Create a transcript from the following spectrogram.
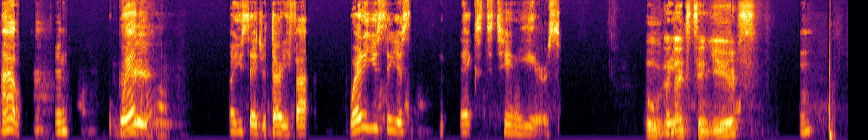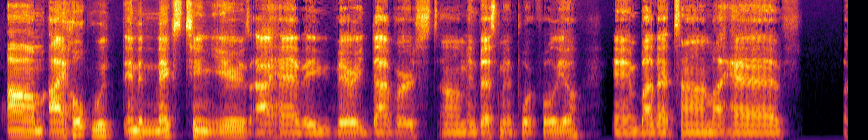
I have a question. Go Where do ahead. you, oh, you said you're 35. Where do you see yourself in the next 10 years? Oh, the Wait. next 10 years? Um, I hope within the next 10 years, I have a very diverse um, investment portfolio. And by that time, I have a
